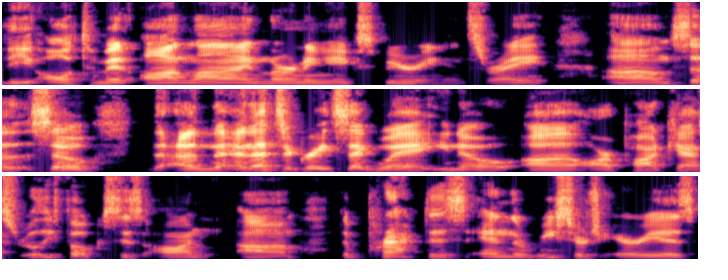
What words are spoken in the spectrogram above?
the ultimate online learning experience, right? Um, so so and, and that's a great segue. You know, uh, our podcast really focuses on um, the practice and the research areas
